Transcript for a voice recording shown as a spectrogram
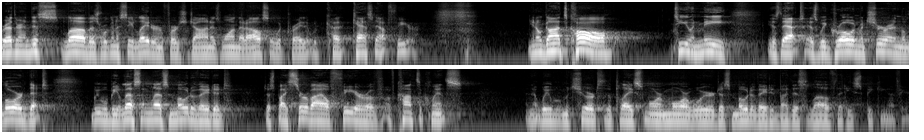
brethren, this love, as we're going to see later in 1 John, is one that I also would pray that would cast out fear. You know, God's call to you and me is that as we grow and mature in the Lord, that we will be less and less motivated just by servile fear of, of consequence, and that we will mature to the place more and more where we're just motivated by this love that he's speaking of here.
